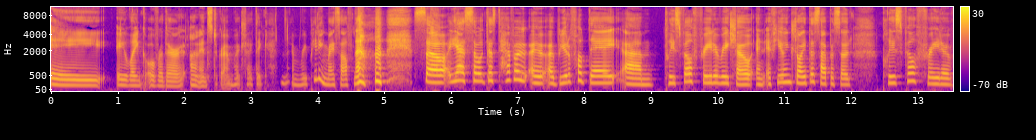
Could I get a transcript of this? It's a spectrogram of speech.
a a link over there on Instagram, which I think I'm repeating myself now. so yeah, so just have a, a, a beautiful day. Um, please feel free to reach out, and if you enjoyed this episode, please feel free to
